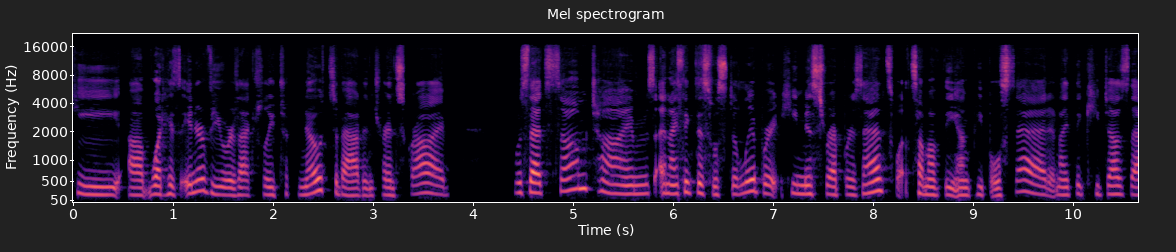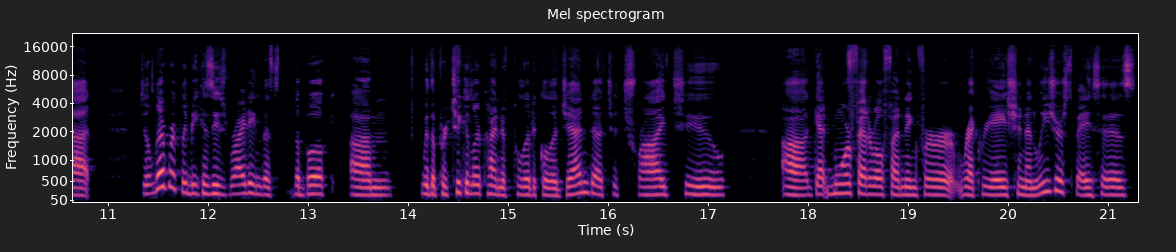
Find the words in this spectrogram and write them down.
he uh, what his interviewers actually took notes about and transcribed was that sometimes and i think this was deliberate he misrepresents what some of the young people said and i think he does that deliberately because he's writing this the book um, with a particular kind of political agenda to try to uh, get more federal funding for recreation and leisure spaces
